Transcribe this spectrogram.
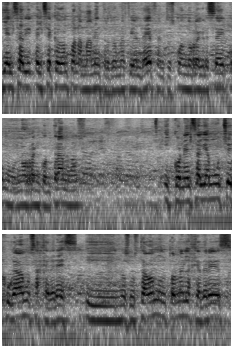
Y él se, él se quedó en Panamá mientras yo me fui al DF. Entonces cuando regresé, como nos reencontramos, y con él salía mucho y jugábamos ajedrez. Y nos gustaba un montón el ajedrez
